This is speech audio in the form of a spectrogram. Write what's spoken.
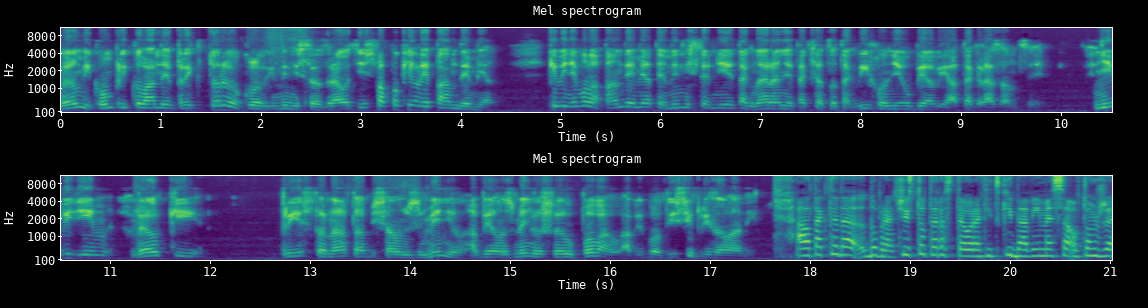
veľmi komplikované pre ktoréhokoľvek ministra zdravotníctva, pokiaľ je pandémia. Keby nebola pandémia, ten minister nie je tak na rane, tak sa to tak rýchlo neobjaví a tak razance. Nevidím veľký priestor na to, aby sa on zmenil, aby on zmenil svoju povahu, aby bol disciplinovaný. Ale tak teda, dobre, čisto teraz teoreticky bavíme sa o tom, že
